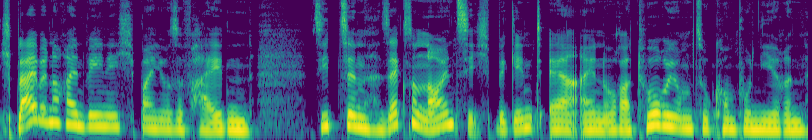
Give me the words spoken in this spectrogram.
Ich bleibe noch ein wenig bei Josef Haydn. 1796 beginnt er ein Oratorium zu komponieren.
